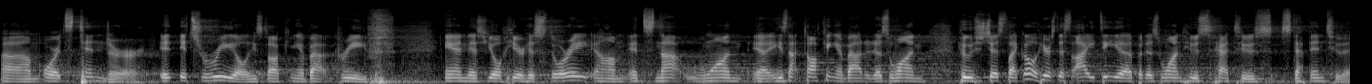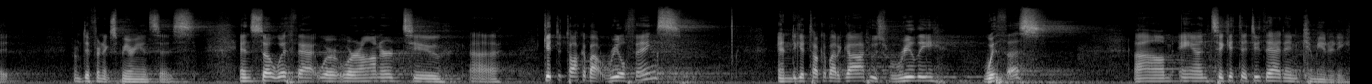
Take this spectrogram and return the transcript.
um, or it's tender, it, it's real. He's talking about grief. And as you'll hear his story, um, it's not one, uh, he's not talking about it as one who's just like, oh, here's this idea, but as one who's had to s- step into it from different experiences. And so, with that, we're, we're honored to uh, get to talk about real things and to get to talk about a God who's really with us um, and to get to do that in community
